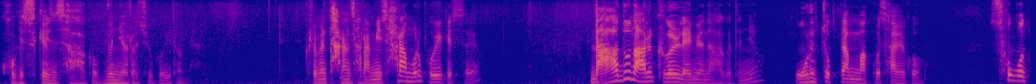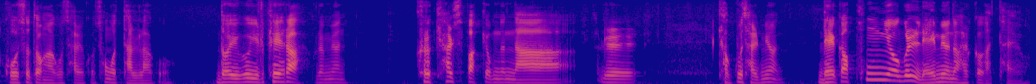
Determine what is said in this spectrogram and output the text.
고개 숙여 인사하고 문 열어주고 이러면 그러면 다른 사람이 사람으로 보이겠어요? 나도 나를 그걸 내면 하거든요. 오른쪽 뺨 맞고 살고 속옷 고소당하고 살고 속옷 달라고 너 이거 이렇게 해라 그러면 그렇게 할 수밖에 없는 나를 겪고 살면 내가 폭력을 내면할 것 같아요.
